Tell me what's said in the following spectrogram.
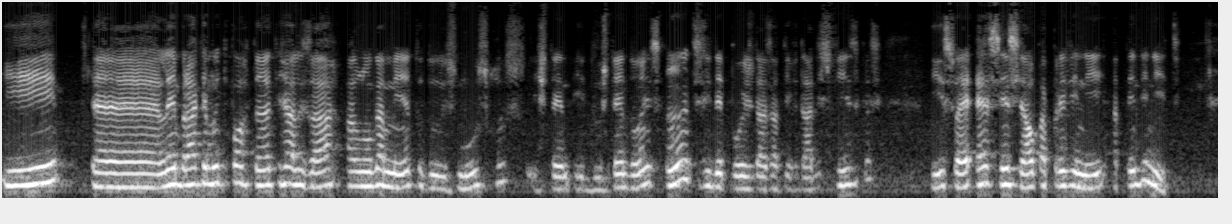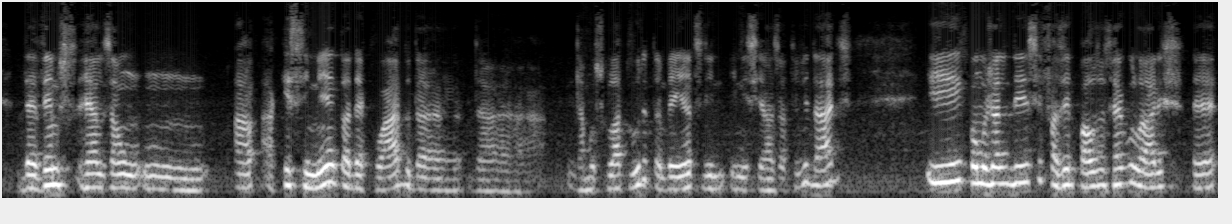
E é, lembrar que é muito importante realizar alongamento dos músculos e dos tendões antes e depois das atividades físicas. Isso é essencial para prevenir a tendinite. Devemos realizar um, um aquecimento adequado da, da, da musculatura também antes de iniciar as atividades. E, como já lhe disse, fazer pausas regulares é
